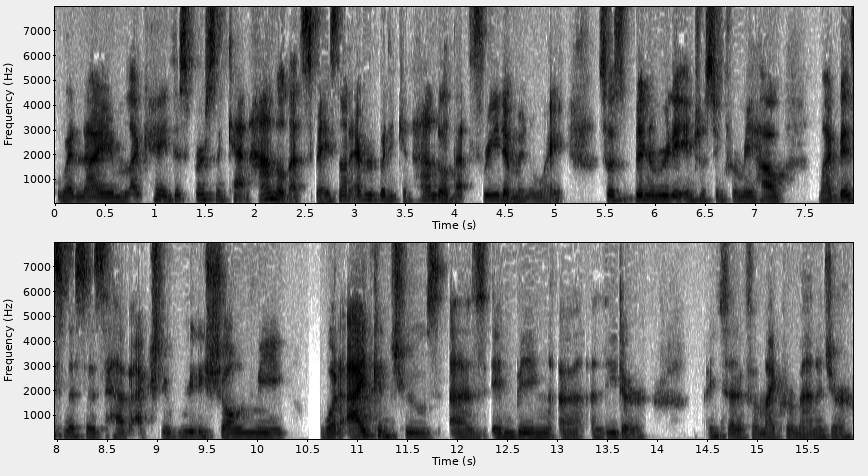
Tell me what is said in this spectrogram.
when I'm like, hey, this person can't handle that space. Not everybody can handle that freedom in a way. So it's been really interesting for me how my businesses have actually really shown me what I can choose as in being a, a leader instead of a micromanager.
